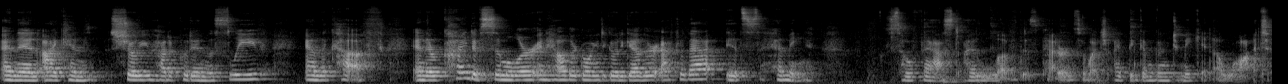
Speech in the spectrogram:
And then I can show you how to put in the sleeve and the cuff. And they're kind of similar in how they're going to go together. After that, it's hemming so fast. I love this pattern so much. I think I'm going to make it a lot.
